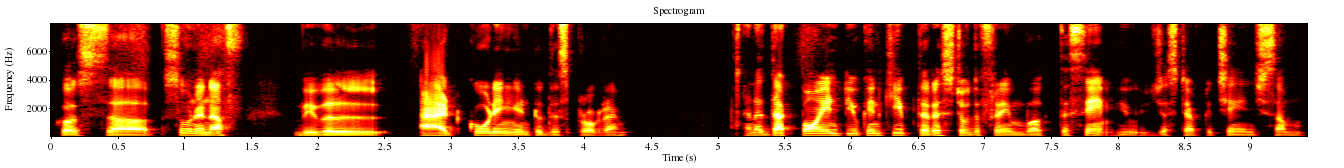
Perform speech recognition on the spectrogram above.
because uh, soon enough we will add coding into this program and at that point you can keep the rest of the framework the same. You just have to change some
